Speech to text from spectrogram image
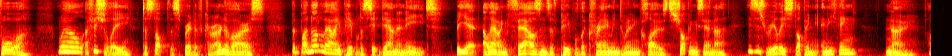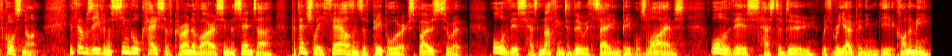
for? Well, officially, to stop the spread of coronavirus. But by not allowing people to sit down and eat, but yet allowing thousands of people to cram into an enclosed shopping centre, is this really stopping anything? No, of course not. If there was even a single case of coronavirus in the centre, potentially thousands of people were exposed to it. All of this has nothing to do with saving people's lives. All of this has to do with reopening the economy.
